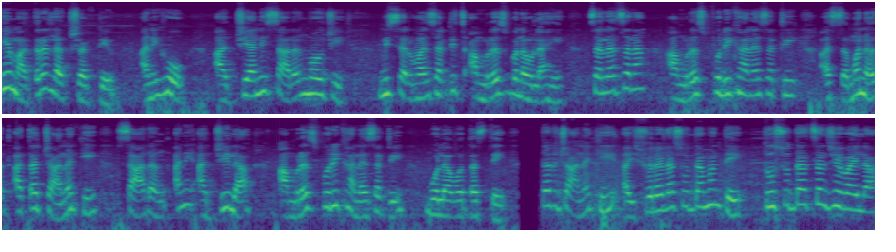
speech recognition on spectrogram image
हे मात्र लक्षात ठेव. आणि हो आजी आणि सारंग भाऊजी मी सर्वांसाठीच आमरस बनवला आहे. चला चला आमरसपुरी खाण्यासाठी असं म्हणत आता जानकी सारंग आणि आजीला आमरसपुरी खाण्यासाठी बोलावत असते. तर जानकी ऐश्वर्याला सुद्धा म्हणते तू सुद्धा चल जेवायला.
